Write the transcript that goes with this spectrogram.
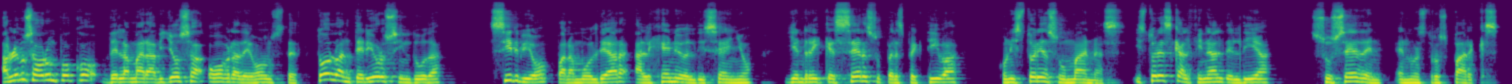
Hablemos ahora un poco de la maravillosa obra de Olmsted. Todo lo anterior, sin duda, sirvió para moldear al genio del diseño y enriquecer su perspectiva con historias humanas, historias que al final del día suceden en nuestros parques.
